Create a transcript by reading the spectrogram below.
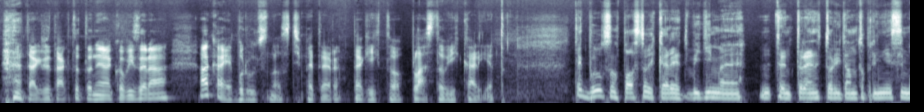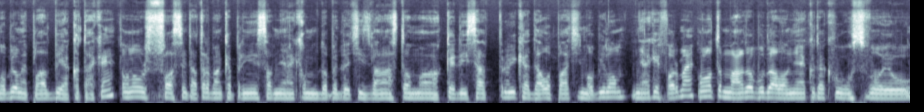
Takže takto to nejako vyzerá. Aká je budúcnosť, Peter, takýchto plastových kariet? Tak budúcnosť plastových kariet vidíme ten trend, ktorý tamto priniesli mobilné platby ako také. Ono už vlastne Tatrabanka priniesla v nejakom dobe 2012, kedy sa prvýkrát dalo platiť mobilom v nejakej forme. Ono to nadobudalo nejakú takú svoju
